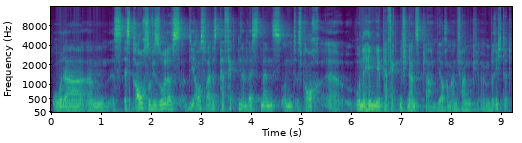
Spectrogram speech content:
oder ähm, es, es braucht sowieso das, die Auswahl des perfekten Investments und es braucht äh, ohnehin den perfekten Finanzplan, wie auch am Anfang äh, berichtet.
